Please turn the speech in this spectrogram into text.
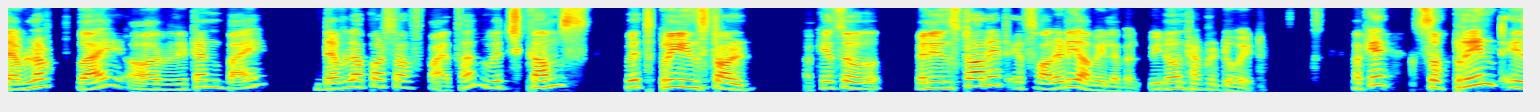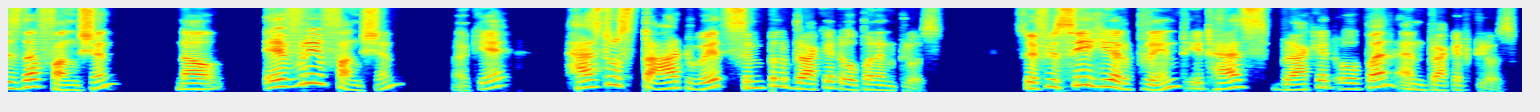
developed by or written by developers of Python, which comes with pre-installed. Okay, so when you install it, it's already available. We don't have to do it. Okay, so print is the function. Now, every function, okay, has to start with simple bracket open and close. So if you see here print, it has bracket open and bracket close.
